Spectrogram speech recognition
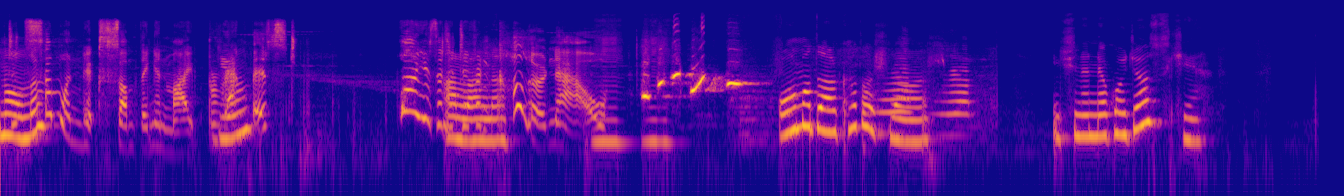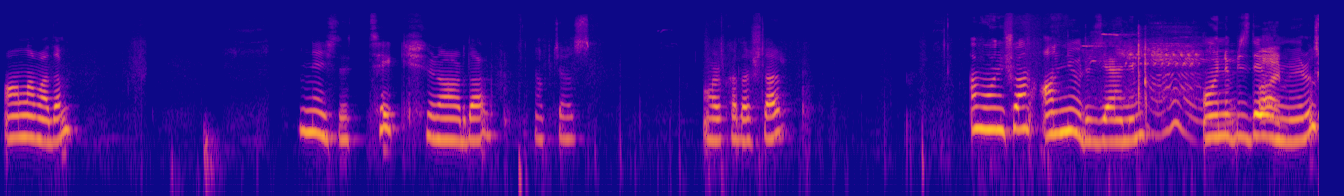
Ne Did oldu? someone mix something in my breakfast? Why is it a different color now? Olmadı arkadaşlar. İçine ne koyacağız ki? Anlamadım. Neyse tekrardan yapacağız. Arkadaşlar. Ama onu şu an anlıyoruz yani. Oyunu biz de bilmiyoruz.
